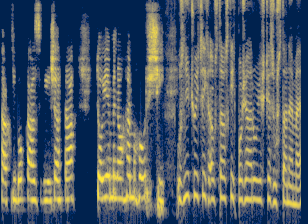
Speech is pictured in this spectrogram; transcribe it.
ta divoká zvířata, to je mnohem horší. U zničujících australských požárů ještě zůstaneme.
